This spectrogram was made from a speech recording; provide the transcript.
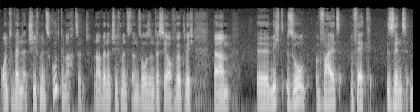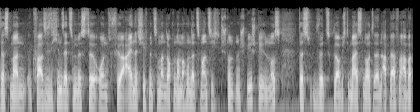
Und wenn Achievements gut gemacht sind, ne, wenn Achievements dann so sind, dass sie auch wirklich ähm, äh, nicht so weit weg sind, dass man quasi sich hinsetzen müsste und für ein Achievement zum Unlocken nochmal 120 Stunden Spiel spielen muss. Das wird, glaube ich, die meisten Leute dann abwerfen. Aber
